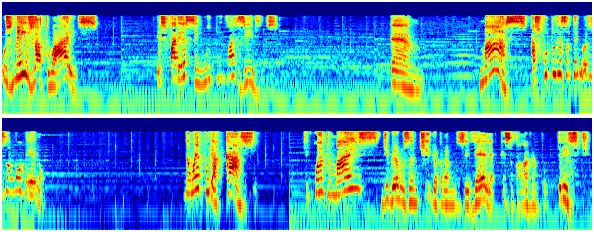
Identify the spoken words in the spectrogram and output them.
os meios atuais eles parecem muito invasivos. É, mas as culturas anteriores não morreram. Não é por acaso que quanto mais, digamos, antiga, para não dizer velha, porque essa palavra é um pouco triste,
